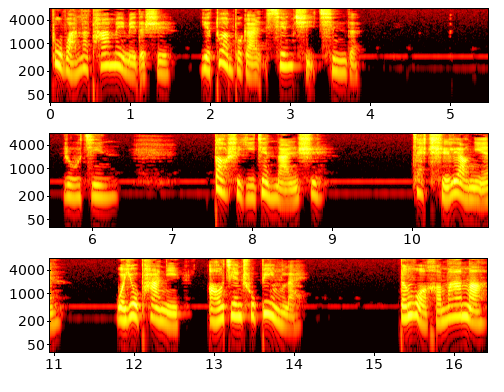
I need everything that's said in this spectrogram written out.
不完了他妹妹的事，也断不敢先娶亲的。如今倒是一件难事，再迟两年。”我又怕你熬煎出病来。等我和妈妈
